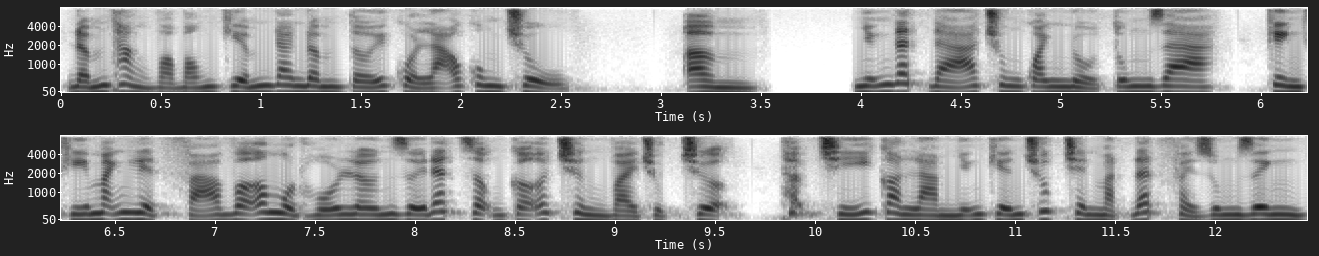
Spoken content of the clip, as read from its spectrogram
đấm thẳng vào bóng kiếm đang đâm tới của lão cung chủ. ầm, um, những đất đá chung quanh nổ tung ra, kinh khí mãnh liệt phá vỡ một hố lớn dưới đất rộng cỡ chừng vài chục trượng, thậm chí còn làm những kiến trúc trên mặt đất phải rung rinh,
